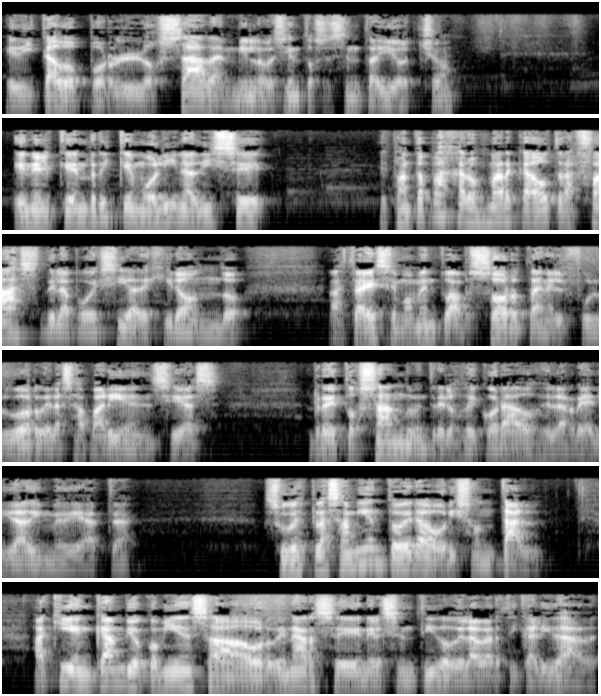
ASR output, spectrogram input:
editado por Losada en 1968, en el que Enrique Molina dice, Espantapájaros marca otra faz de la poesía de Girondo, hasta ese momento absorta en el fulgor de las apariencias, retosando entre los decorados de la realidad inmediata. Su desplazamiento era horizontal. Aquí, en cambio, comienza a ordenarse en el sentido de la verticalidad.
